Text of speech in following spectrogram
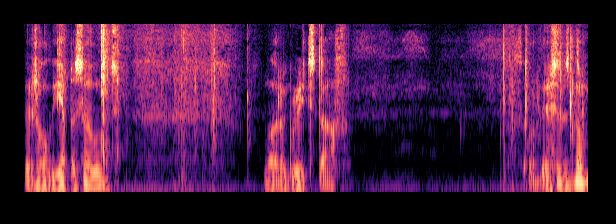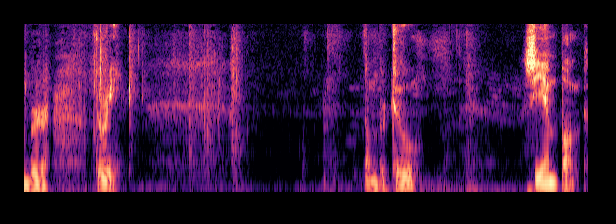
There's all the episodes. A lot of great stuff. So this is number three. Number two, CM Punk.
